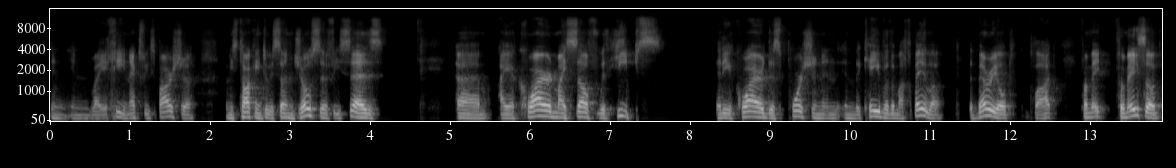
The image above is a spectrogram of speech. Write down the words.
in, in Vayechi, next week's Parsha, when he's talking to his son Joseph, he says, um, I acquired myself with heaps. That he acquired this portion in, in the cave of the Machpelah, the burial plot, from, from Esav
